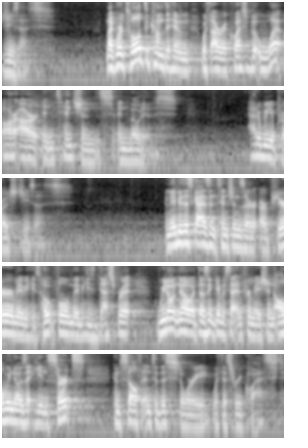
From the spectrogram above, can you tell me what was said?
Jesus. Like we're told to come to him with our requests, but what are our intentions and motives? How do we approach Jesus? And maybe this guy's intentions are, are pure, maybe he's hopeful, maybe he's desperate. We don't know. It doesn't give us that information. All we know is that he inserts himself into this story with this request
